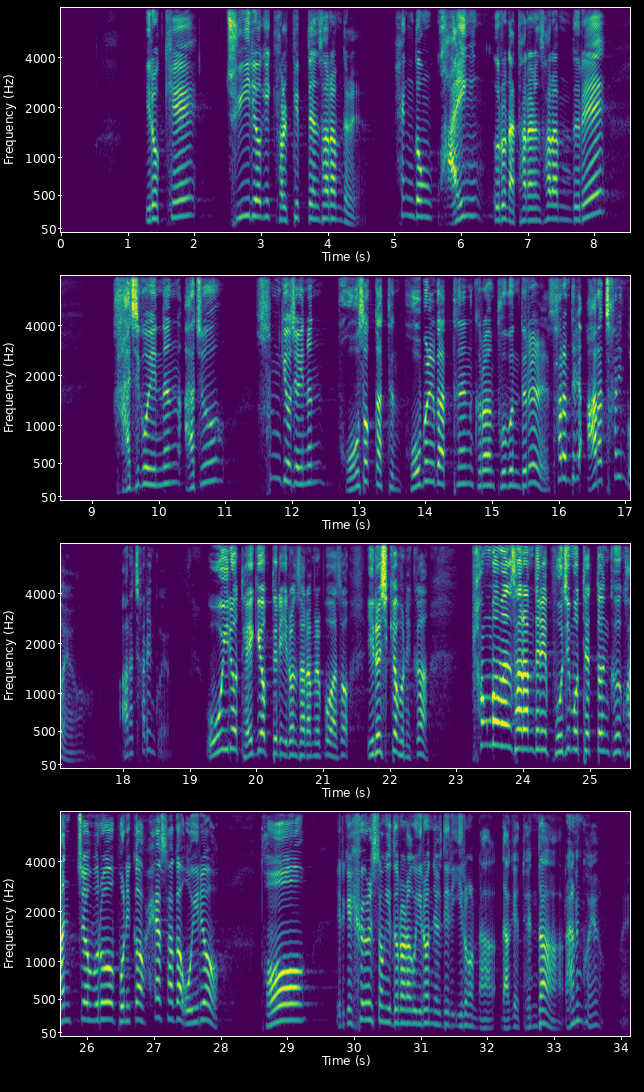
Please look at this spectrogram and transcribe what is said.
이렇게 주의력이 결핍된 사람들, 행동 과잉으로 나타나는 사람들의 가지고 있는 아주 숨겨져 있는 보석 같은 보물 같은 그런 부분들을 사람들이 알아차린 거예요. 알아차린 거예요. 오히려 대기업들이 이런 사람을 뽑아서 일을 시켜 보니까 평범한 사람들이 보지 못했던 그 관점으로 보니까 회사가 오히려 더 이렇게 효율성이 드러나고 이런 일들이 일어나게 된다라는 거예요. 네.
